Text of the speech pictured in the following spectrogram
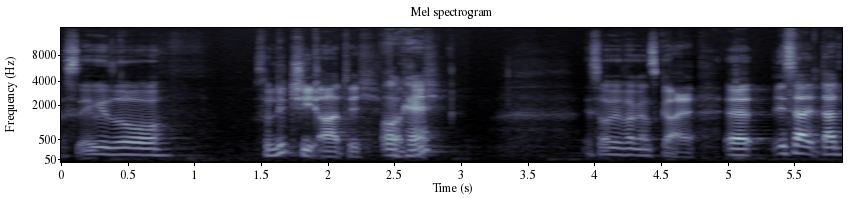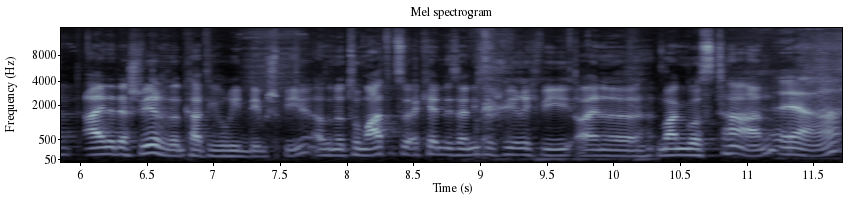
Ist irgendwie so, so Litchi-artig. fand Okay. ich. Ist auf jeden Fall ganz geil. Äh, ist halt dann eine der schwereren Kategorien in dem Spiel. Also eine Tomate zu erkennen ist ja nicht so schwierig wie eine Mangostan. ja.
